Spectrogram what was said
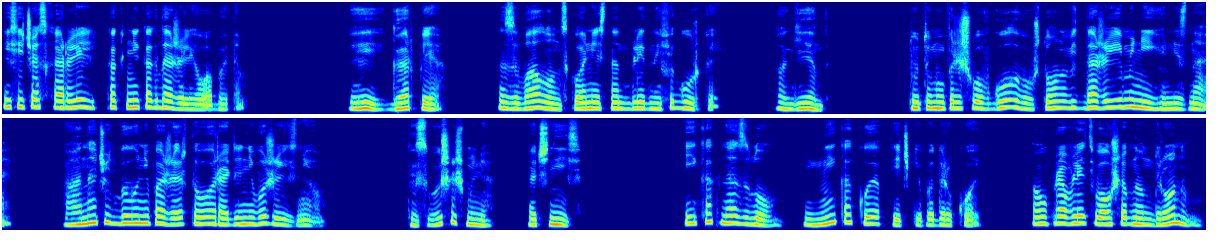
и сейчас Харлей как никогда жалел об этом. «Эй, Гарпия!» – звал он, склоняясь над бледной фигуркой. «Агент!» Тут ему пришло в голову, что он ведь даже имени ее не знает, а она чуть было не пожертвовала ради него жизнью. «Ты слышишь меня? Очнись!» И как назло, никакой аптечки под рукой. А управлять волшебным дроном,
